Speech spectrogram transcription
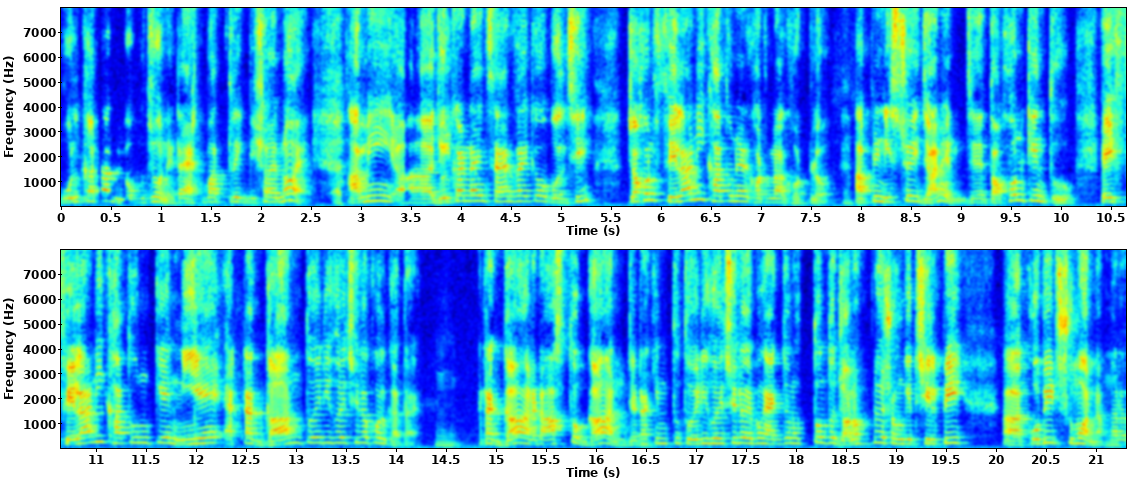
কলকাতার লোকজন এটা একমাত্রিক বিষয় নয়। আমি আহ, জুলকার নাইন স্যার ভাইকেও বলছি যখন ফেলানি খাতুনের ঘটনা ঘটলো আপনি নিশ্চয়ই জানেন যে তখন কিন্তু এই ফেলানি খাতুনকে নিয়ে একটা গান তৈরি হয়েছিল কলকাতায়। একটা গান একটা আস্ত গান যেটা কিন্তু তৈরি হয়েছিল এবং একজন অত্যন্ত জনপ্রিয় সংগীত শিল্পী কবির সুমন আপনারা.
